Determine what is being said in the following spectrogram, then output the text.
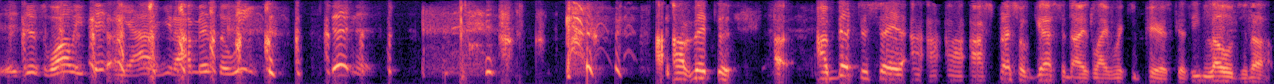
it just Wally Pitney. I, you know, I missed a week. Goodness. I, I meant to. I, I meant to say our, special guest tonight is like Ricky Pierce because he loads it up.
